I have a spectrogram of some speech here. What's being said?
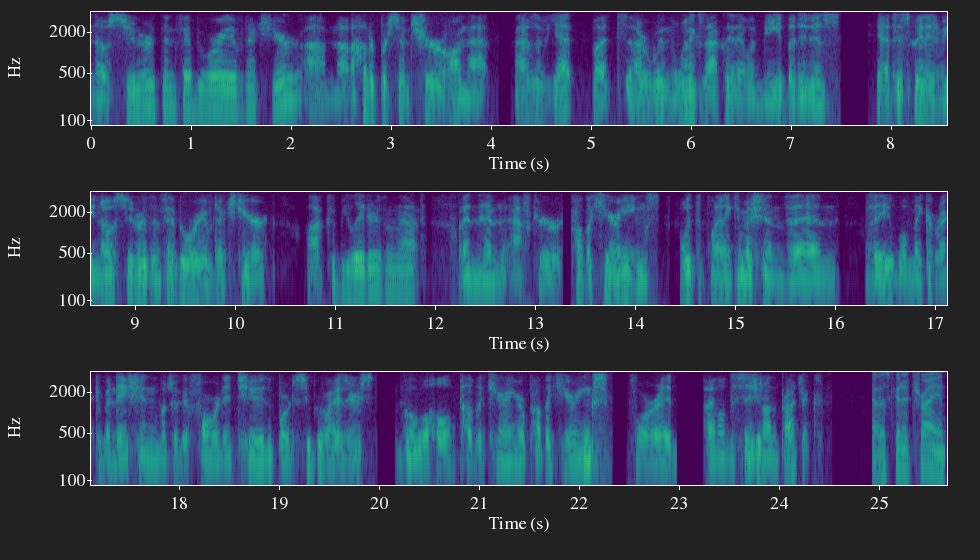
no sooner than February of next year. I'm not 100% sure on that as of yet, but or when, when exactly that would be, but it is yeah, anticipated to be no sooner than February of next year. Uh, could be later than that. And then after public hearings with the Planning Commission, then they will make a recommendation, which will get forwarded to the Board of Supervisors, who will hold public hearing or public hearings for a final decision on the project. I was going to try and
